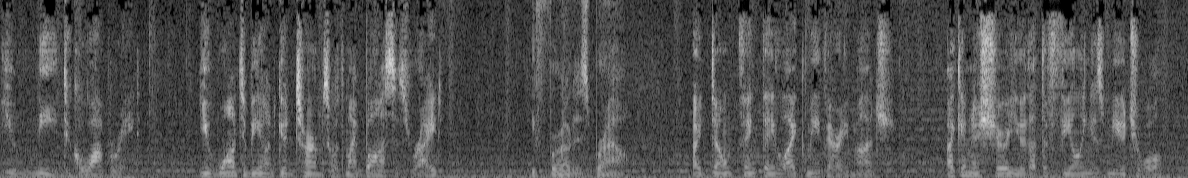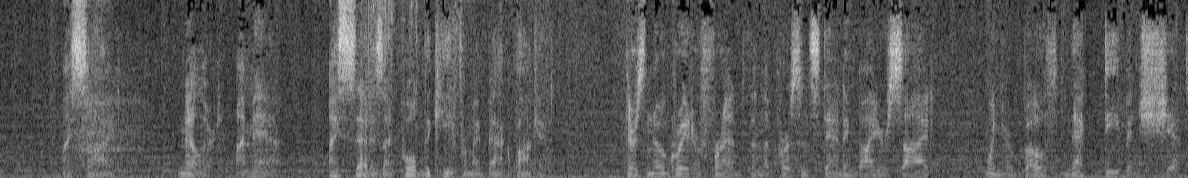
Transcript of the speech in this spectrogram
you need to cooperate. You want to be on good terms with my bosses, right? He furrowed his brow. I don't think they like me very much. I can assure you that the feeling is mutual. I sighed. Millard, my man, I said as I pulled the key from my back pocket. there's no greater friend than the person standing by your side when you're both neck deep in shit.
